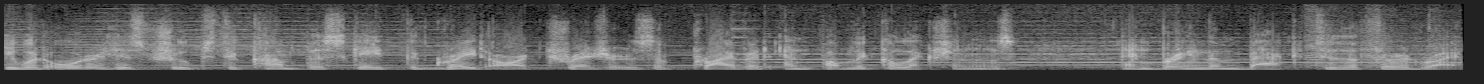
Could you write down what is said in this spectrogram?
he would order his troops to confiscate the great art treasures of private and public collections and bring them back to the Third Reich.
